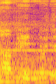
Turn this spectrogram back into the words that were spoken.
Talking with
